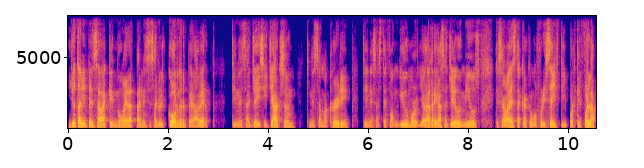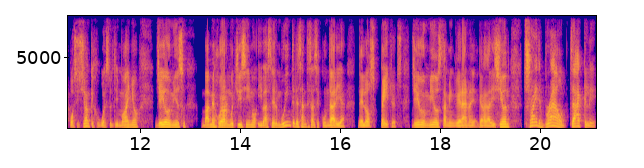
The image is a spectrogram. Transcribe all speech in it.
Yo también pensaba que no era tan necesario el corner, pero a ver, tienes a JC Jackson, tienes a McCurdy, tienes a Stephon Gilmore y ahora agregas a Jalen Mills que se va a destacar como free safety porque fue la posición que jugó este último año. Jalen Mills va a mejorar muchísimo y va a ser muy interesante esa secundaria de los Patriots. Jalen Mills también gran, gran adición. Trent Brown, tackle.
